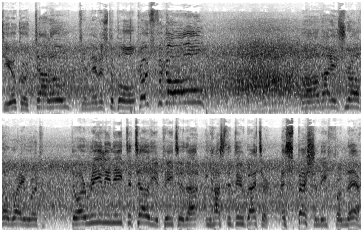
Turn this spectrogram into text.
Diogo Dalot delivers the ball. Goes for goal! Oh, that is rather wayward. Do I really need to tell you, Peter, that he has to do better, especially from there?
